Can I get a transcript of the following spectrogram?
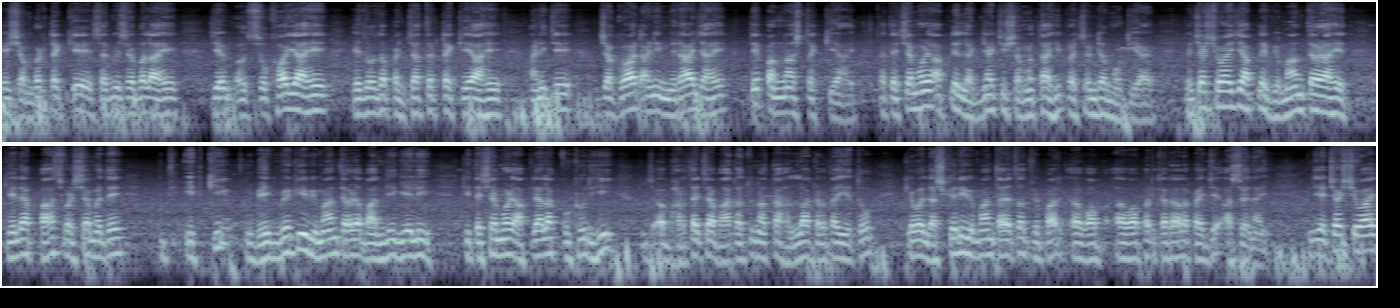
हे शंभर टक्के सर्व्हिसेबल आहे. जे अ, सुखॉई आहे हे जवळजवळ पंच्याहत्तर टक्के आहे. आणि जे जगवाट आणि मिराज आहे ते पन्नास टक्के आहे. तर त्याच्यामुळे आपली लढण्याची क्षमता ही प्रचंड मोठी आहे. त्याच्याशिवाय जे आपले विमानतळ आहेत गेल्या पाच वर्षामध्ये इतकी वेगवेगळी विमानतळं बांधली गेली की त्याच्यामुळे आपल्याला कुठूनही ज- भारताच्या भागातून आता हल्ला करता येतो. केवळ लष्करी विमानतळाचाच व्यापार वाप वापर करायला पाहिजे असं नाही. म्हणजे याच्याशिवाय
